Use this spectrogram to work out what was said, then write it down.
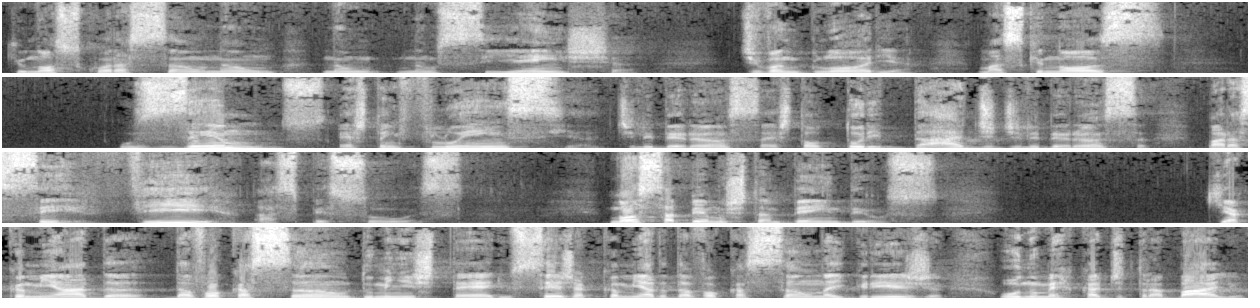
que o nosso coração não, não, não se encha de vanglória, mas que nós usemos esta influência de liderança, esta autoridade de liderança para servir as pessoas. Nós sabemos também, Deus, que a caminhada da vocação, do ministério, seja a caminhada da vocação na igreja ou no mercado de trabalho,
